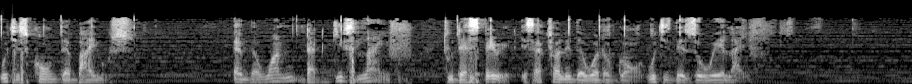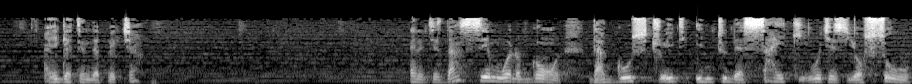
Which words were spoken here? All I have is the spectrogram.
which is called the bios. And the one that gives life to the spirit is actually the word of God, which is the Zoe life. Are you getting the picture? And it is that same word of God that goes straight into the psyche, which is your soul,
